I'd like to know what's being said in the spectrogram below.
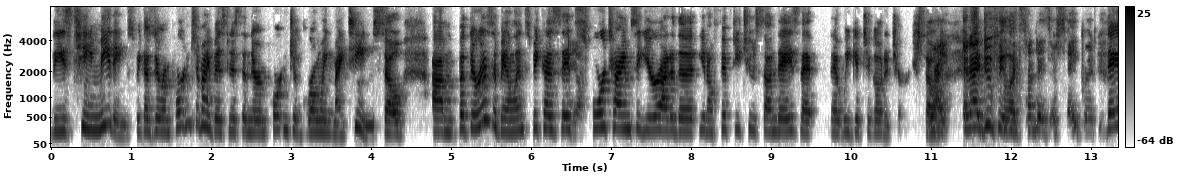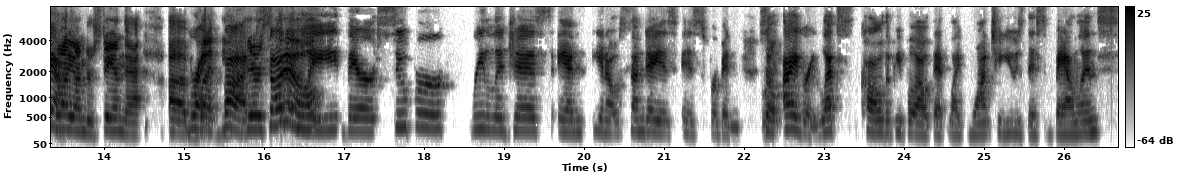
these team meetings because they're important to my business and they're important to growing my team. So, um, but there is a balance because it's Yeah. four times a year out of the you know fifty two Sundays that that we get to go to church. So right. And I do feel like Sundays are sacred. they So are I understand that. Uh, right, But, but, there's suddenly they're super religious and you know sunday is is forbidden so Right. i agree let's call the people out that like want to use this balance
